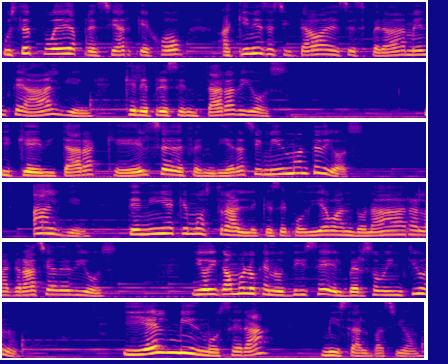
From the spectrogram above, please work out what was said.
Usted puede apreciar que Job aquí necesitaba desesperadamente a alguien que le presentara a Dios y que evitara que él se defendiera a sí mismo ante Dios. Alguien tenía que mostrarle que se podía abandonar a la gracia de Dios. Y oigamos lo que nos dice el verso 21. Y él mismo será mi salvación,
